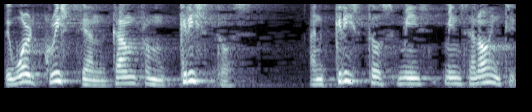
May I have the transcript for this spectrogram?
The word Christian comes from Christos, and Christos means, means anointed.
